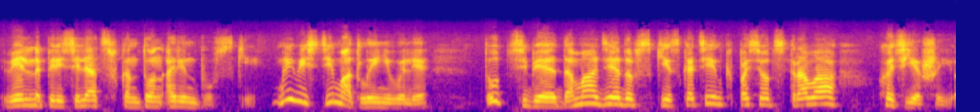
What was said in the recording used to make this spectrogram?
велено переселяться в кантон Оренбургский. Мы вестимо отлынивали. Тут тебе дома дедовские, скотинка пасет с трава, хоть ешь ее.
